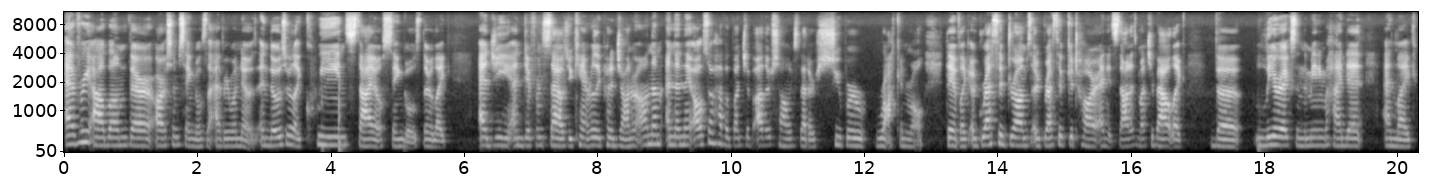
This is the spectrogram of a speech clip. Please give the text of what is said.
every album there are some singles that everyone knows and those are like queen style singles. They're like edgy and different styles. You can't really put a genre on them. And then they also have a bunch of other songs that are super rock and roll. They have like aggressive drums aggressive guitar and it's not as much about like the lyrics and the meaning behind it and like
